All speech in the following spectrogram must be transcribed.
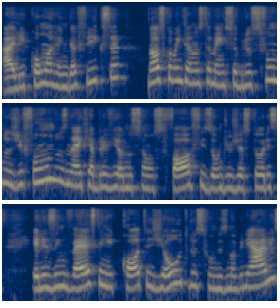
ali com a renda fixa. Nós comentamos também sobre os fundos de fundos, né, que abreviando são os FOFs, onde os gestores eles investem em cotas de outros fundos imobiliários,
